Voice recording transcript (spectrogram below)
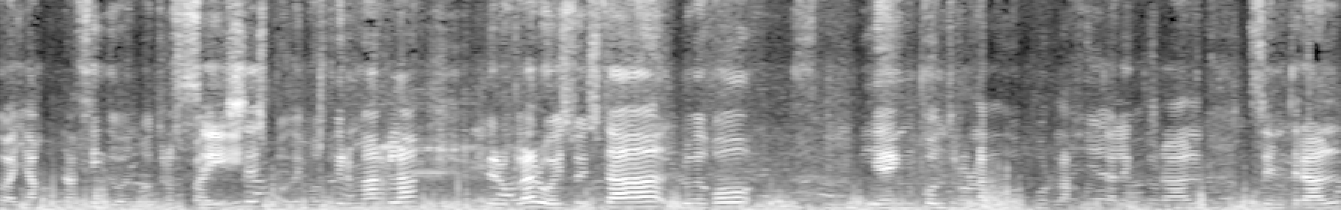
nacido, hayamos nacido en otros países, podemos firmarla, pero claro, esto está luego bien controlado por la Junta Electoral Central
